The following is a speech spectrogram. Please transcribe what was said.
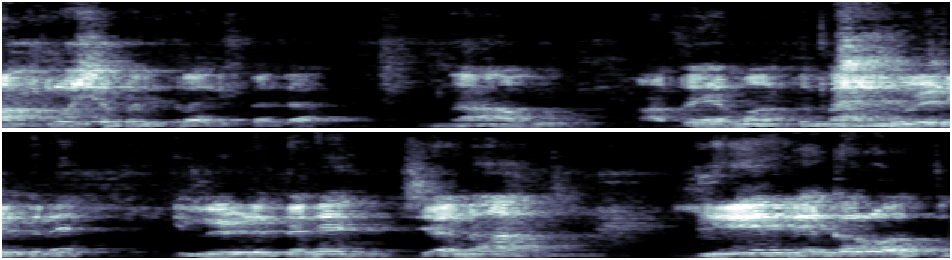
ಆಕ್ರೋಶ ಭರಿತರಾಗಿದ್ದಾಗ ನಾವು ಅದೇ ಮಾತನ್ನು ಅಲ್ಲೂ ಹೇಳಿದ್ದೇನೆ ಇಲ್ಲೂ ಹೇಳಿದ್ದೇನೆ, ಜನ ಏನು ಬೇಕಾದ್ರೂ ಅದು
